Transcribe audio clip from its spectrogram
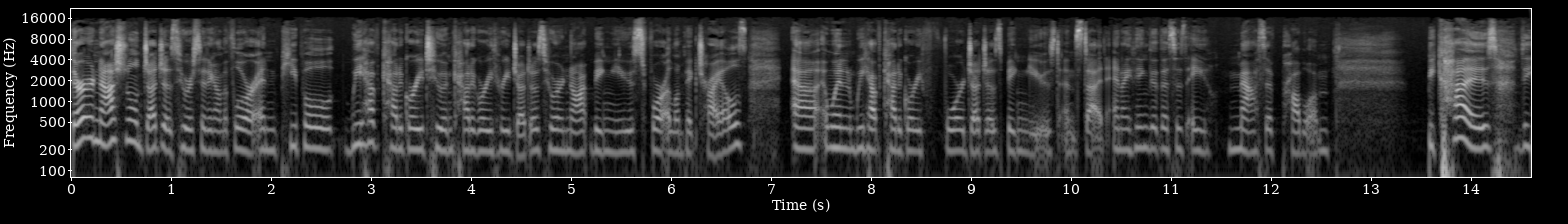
there are national judges who are sitting on the floor and people we have category two and category three judges who are not being used for olympic trials uh, when we have category four judges being used instead and i think that this is a massive problem because the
